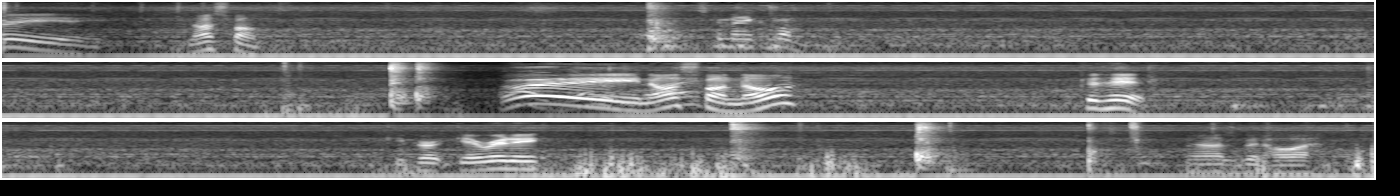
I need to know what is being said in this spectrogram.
Hey, nice one. Let's go, man. Come on. Hey, nice one, Noah. Good hit. Keep it, get ready. That was a bit high.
